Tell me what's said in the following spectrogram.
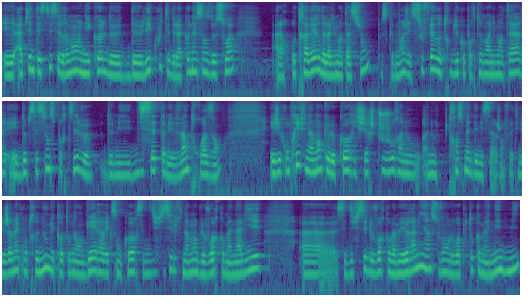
Et Appien Testi, c'est vraiment une école de l'écoute et de la connaissance de soi alors, au travers de l'alimentation, parce que moi j'ai souffert de troubles du comportement alimentaire et d'obsessions sportives de mes 17 à mes 23 ans. Et j'ai compris finalement que le corps, il cherche toujours à nous, à nous transmettre des messages en fait. Il est jamais contre nous, mais quand on est en guerre avec son corps, c'est difficile finalement de le voir comme un allié. Euh, c'est difficile de le voir comme un meilleur ami. Hein. Souvent, on le voit plutôt comme un ennemi.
